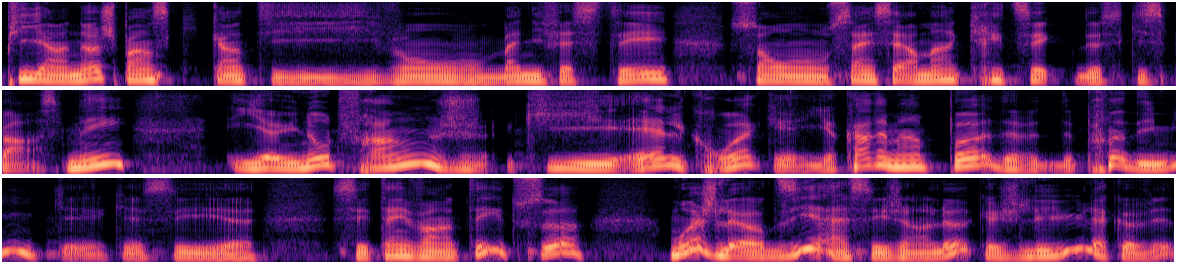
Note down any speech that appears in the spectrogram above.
puis il y en a, je pense, qui, quand ils vont manifester, sont sincèrement critiques de ce qui se passe. Mais il y a une autre frange qui, elle, croit qu'il n'y a carrément pas de, pandémie, que, c'est euh, c'est inventé, tout ça. Moi, je leur dis à ces gens-là que je l'ai eu, la COVID.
